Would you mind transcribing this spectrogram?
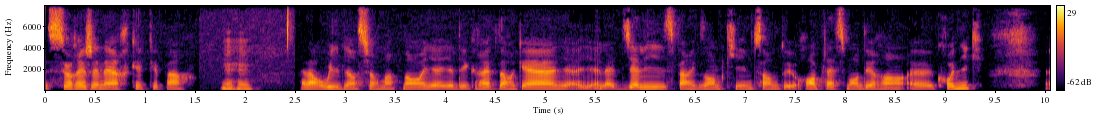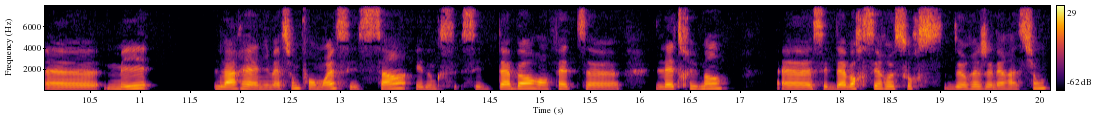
se régénère quelque part. Mm-hmm. Alors oui, bien sûr, maintenant il y a, des greffes d'organes, il y, a, la dialyse par exemple, qui est une sorte de remplacement des reins chroniques. mais la réanimation pour moi c'est ça, et donc c'est d'abord en fait l'être humain, c'est d'abord ses ressources de régénération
